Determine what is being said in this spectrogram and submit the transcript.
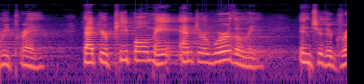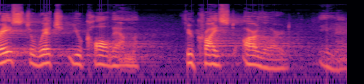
we pray, that your people may enter worthily into the grace to which you call them. Through Christ our Lord. Amen.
